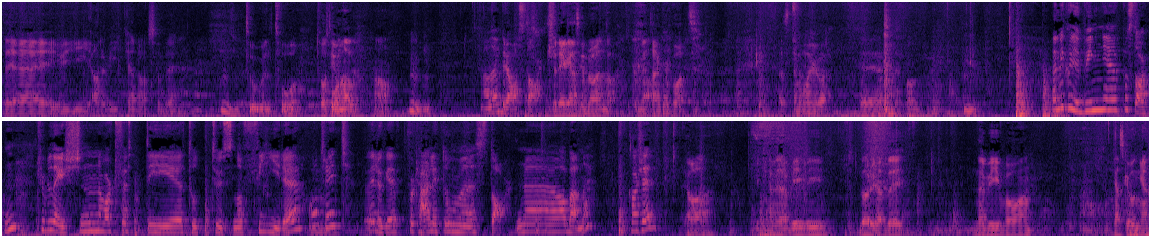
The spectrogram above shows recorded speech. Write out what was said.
Det är ju i Arvika då, så det, det tog väl två, Två två och en halv. Ja. ja, det är en bra start. så det är ganska bra ändå. Med tanke på att festen var ju var. Men vi kan jo begynne på starten. Tribulation ble født i 2004 omtrent. Vil dere fortelle litt om starten av bandet? Hva skjedde? Ja, det kan vi göra. Vi, vi började när vi var ganska unga.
